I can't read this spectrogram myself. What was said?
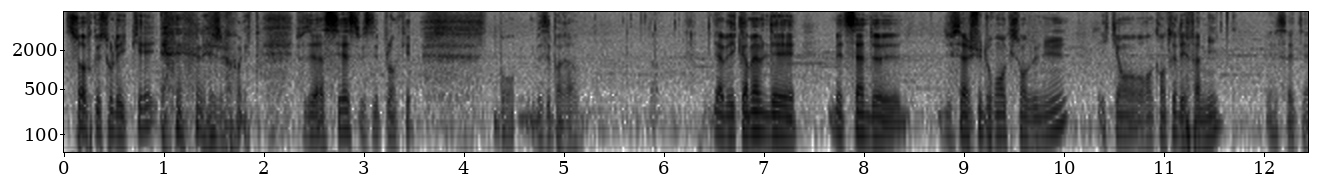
Sauf que sur les quais, les gens faisaient la sieste ou s'étaient planqués. Bon, mais c'est pas grave. Il y avait quand même des médecins de, du CHU de Rouen qui sont venus et qui ont rencontré des familles. Et ça a été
